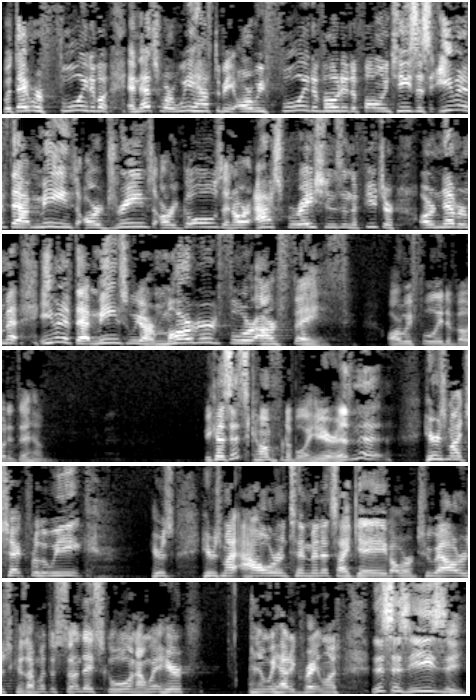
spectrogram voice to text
But they were fully devoted. And that's where we have to be. Are we fully devoted to following Jesus? Even if that means our dreams, our goals, and our aspirations in the future are never met. Even if that means we are martyred for our faith. Are we fully devoted to Him? Because it's comfortable here, isn't it? Here's my check for the week. Here's, here's my hour and 10 minutes I gave, or two hours, because I went to Sunday school and I went here and then we had a great lunch. This is easy.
